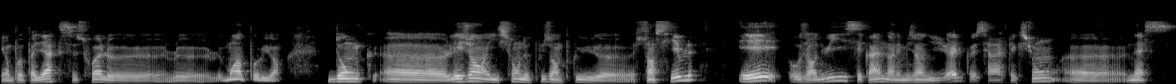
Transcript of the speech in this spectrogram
et on ne peut pas dire que ce soit le, le, moins polluant. Donc les gens y sont de plus en plus sensibles et aujourd'hui, c'est quand même dans les maisons individuelles que ces réflexions euh, naissent.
